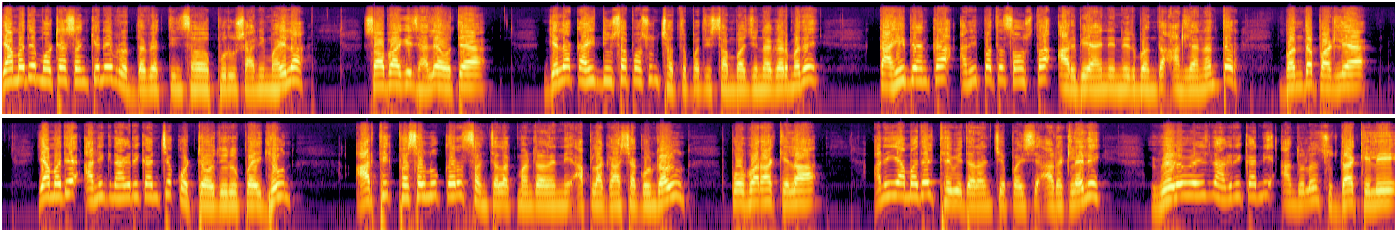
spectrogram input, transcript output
यामध्ये मोठ्या संख्येने वृद्ध व्यक्तींसह पुरुष आणि महिला सहभागी झाल्या होत्या. गेल्या काही दिवसापासून छत्रपती संभाजीनगरमध्ये काही बँका आणि पतसंस्था आर बी आयने निर्बंध आणल्यानंतर बंद पडल्या. यामध्ये अनेक नागरिकांचे कोट्यवधी रुपये घेऊन आर्थिक फसवणूक करत संचालक मंडळांनी आपला गाशा गुंडाळून पोबारा केला आणि यामध्ये ठेवीदारांचे पैसे अडकल्याने वेळोवेळी नागरिकांनी आंदोलनसुद्धा केले.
